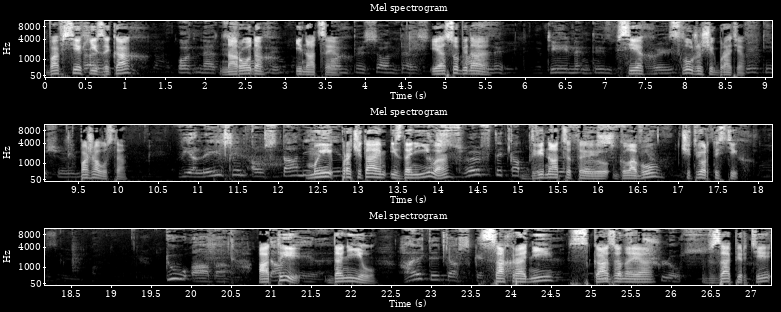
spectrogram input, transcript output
во всех языках, народах и нациях, и особенно всех служащих братьев. Пожалуйста, мы прочитаем из Даниила 12 главу, 4 стих. «А ты, Даниил, сохрани сказанное в заперте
